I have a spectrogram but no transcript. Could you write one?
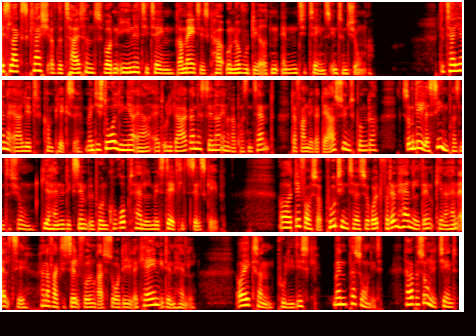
Et slags Clash of the Titans, hvor den ene titan dramatisk har undervurderet den anden titans intentioner. Detaljerne er lidt komplekse, men de store linjer er, at oligarkerne sender en repræsentant, der fremlægger deres synspunkter. Som en del af sin præsentation giver han et eksempel på en korrupt handel med et statsligt selskab. Og det får så Putin til at se rødt, for den handel, den kender han alt til. Han har faktisk selv fået en ret stor del af kagen i den handel. Og ikke sådan politisk, men personligt. Han har personligt tjent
